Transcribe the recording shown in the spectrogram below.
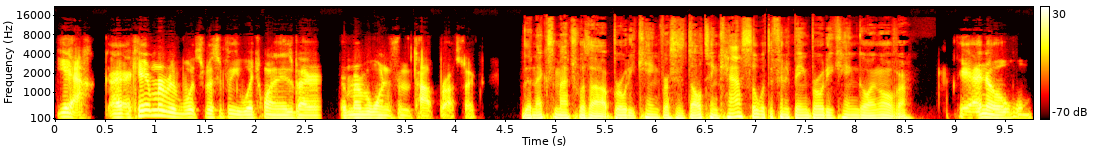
Yeah, I, I can't remember what specifically which one it is, but I remember one from the top prospect. The next match was uh Brody King versus Dalton Castle, with the finish being Brody King going over. Yeah, I know.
